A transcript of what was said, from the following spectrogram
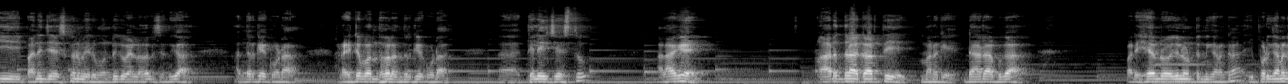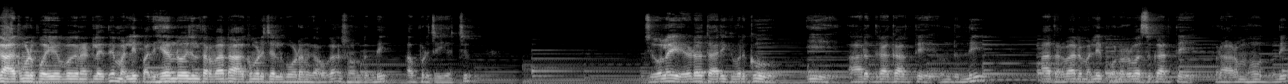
ఈ పని చేసుకుని మీరు ముందుకు వెళ్ళవలసిందిగా అందరికీ కూడా రైతు బంధువులందరికీ కూడా తెలియజేస్తూ అలాగే ఆరుద్రాకార్తి మనకి దాదాపుగా పదిహేను రోజులు ఉంటుంది కనుక ఇప్పుడు కనుక ఆకుమడి పోయిపోయినట్లయితే మళ్ళీ పదిహేను రోజుల తర్వాత ఆకుమడి చల్లుకోవడానికి అవకాశం ఉంటుంది. అప్పుడు చేయొచ్చు. జూలై ఏడో తారీఖు వరకు ఈ ఆరుద్రాకార్తి ఉంటుంది. ఆ తర్వాత మళ్ళీ పునర్వసు కార్తె ప్రారంభం అవుతుంది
